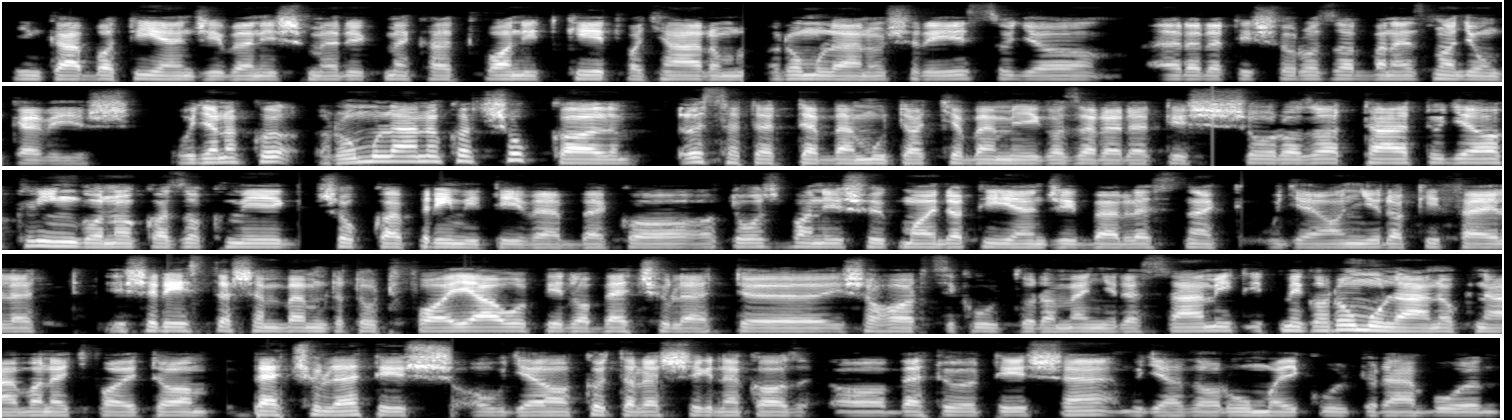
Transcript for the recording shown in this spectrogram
inkább a TNG-ben ismerjük, meg hát van itt két vagy három romulános rész, ugye a eredeti sorozatban ez nagyon kevés. Ugyanakkor romulánokat sokkal összetettebben mutatja be még az eredeti sorozat, tehát ugye a klingonok azok még sokkal primitívebbek a, a tosban, és ők majd a TNG-ben lesznek ugye annyira kifejlett és résztesen bemutatott fajjául, például a becsület és a harci kultúra mennyire számít. Itt még a romulánoknál van egyfajta becsület becsület és ugye a kötelességnek a, a betöltése, ugye az a római kultúrából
